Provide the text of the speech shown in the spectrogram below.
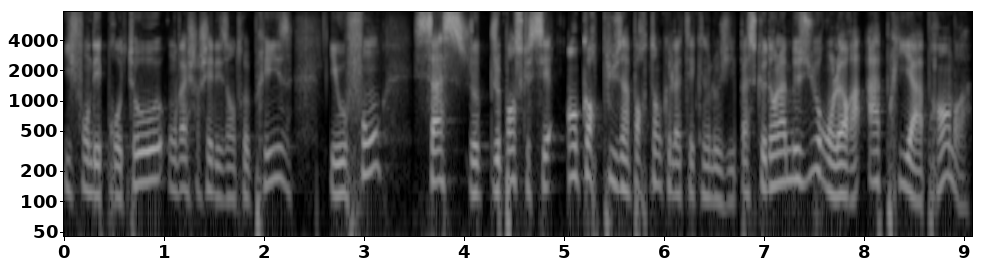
Ils font des protos, on va chercher des entreprises. Et au fond, ça, je, pense que c'est encore plus important que la technologie. Parce que dans la mesure où on leur a appris à apprendre,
